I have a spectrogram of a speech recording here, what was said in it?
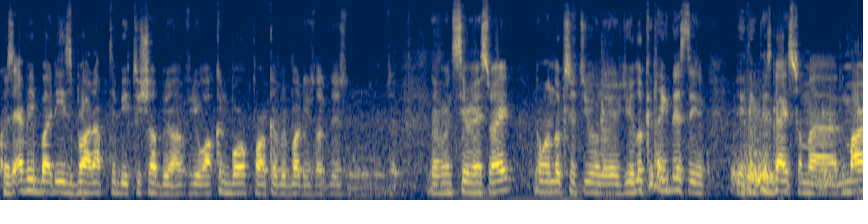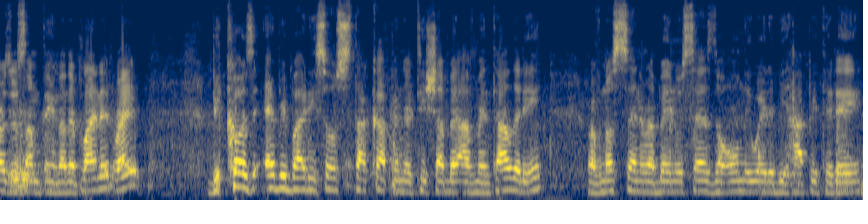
because everybody's brought up to be Tisha B'Av. If you walk in Borough Park, everybody's like this. Everyone's serious, right? No one looks at you. If you look like this, you, you think this guy's from uh, Mars or something, another planet, right? Because everybody's so stuck up in their Tisha B'Av mentality, Rav Nosson Rabbeinu says the only way to be happy today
